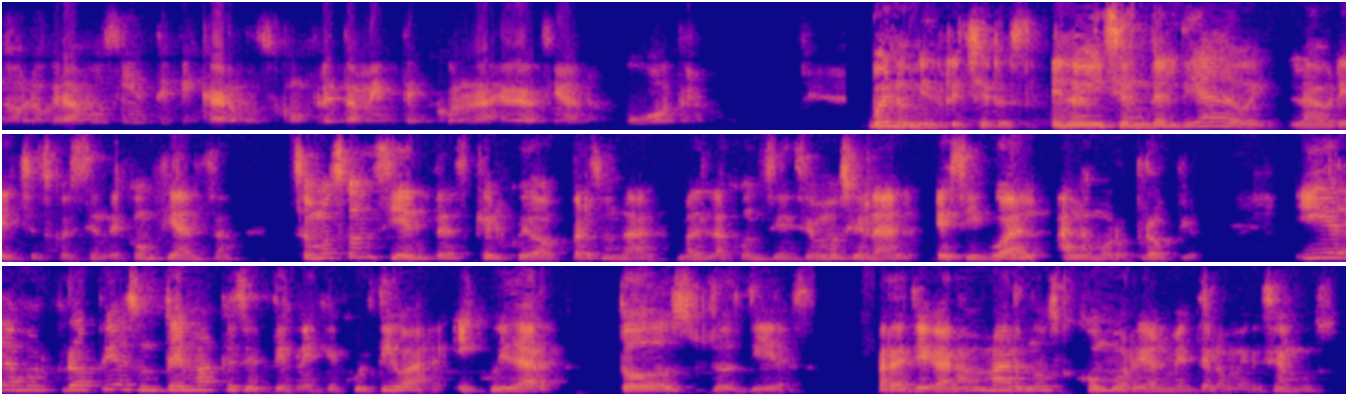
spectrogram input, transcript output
no logramos identificarnos completamente con una generación u otra. Bueno, mis brecheros, en la misión del día de hoy, la brecha es cuestión de confianza. Somos conscientes que el cuidado personal más la conciencia emocional es igual al amor propio. Y el amor propio es un tema que se tiene que cultivar y cuidar todos los días para llegar a amarnos como realmente lo merecemos.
